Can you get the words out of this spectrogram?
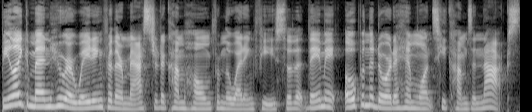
Be like men who are waiting for their master to come home from the wedding feast, so that they may open the door to him once he comes and knocks.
